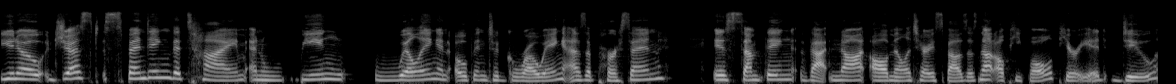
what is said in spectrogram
you know, just spending the time and being willing and open to growing as a person is something that not all military spouses, not all people, period, do.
